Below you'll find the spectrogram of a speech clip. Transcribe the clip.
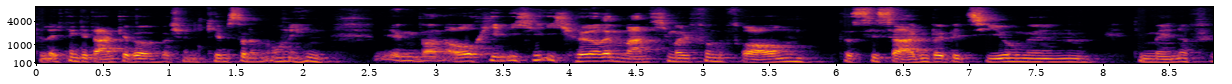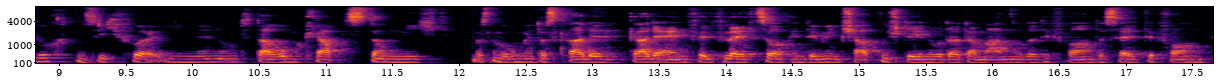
Vielleicht ein Gedanke, aber wahrscheinlich kämst du dann ohnehin irgendwann auch hin. Ich, ich höre manchmal von Frauen, dass sie sagen, bei Beziehungen, die Männer fürchten sich vor ihnen und darum klappt's dann nicht. Ich weiß nicht, warum mir das gerade, gerade einfällt. Vielleicht so auch, indem im Schatten stehen oder der Mann oder die Frau an der Seite von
